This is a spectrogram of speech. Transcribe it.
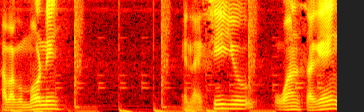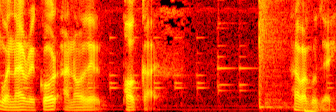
Have a good morning, and I see you once again when I record another podcast. Have a good day.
